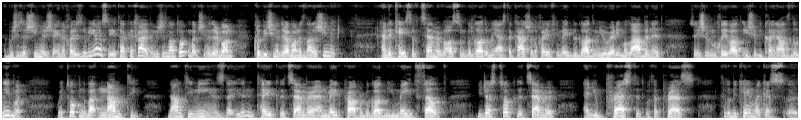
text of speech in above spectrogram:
which is a shina shein you take a The Mishnah is not talking about shina derabon. Could be shina derabon. It's not a shina. And the case of Tzemer v'Asim begodim, we asked the kasha, the khai, if you made begodim, you already malabin it, so you should be mechuyev you should be koyin out the libun. We're talking about namti. Namti means that you didn't take the tzemer and make proper begodim. You made felt. You just took the tzemer and you pressed it with a press till it became like a, a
